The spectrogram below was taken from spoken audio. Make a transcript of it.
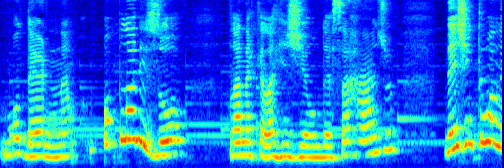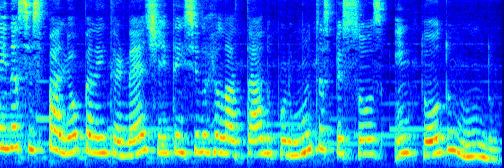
modernas, né? popularizou lá naquela região dessa rádio. Desde então a lenda se espalhou pela internet e tem sido relatado por muitas pessoas em todo o mundo.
